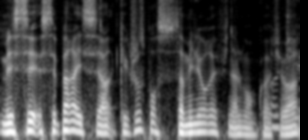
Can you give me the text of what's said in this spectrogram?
Mais c'est c'est pareil, c'est quelque chose pour s'améliorer finalement, quoi, tu vois.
